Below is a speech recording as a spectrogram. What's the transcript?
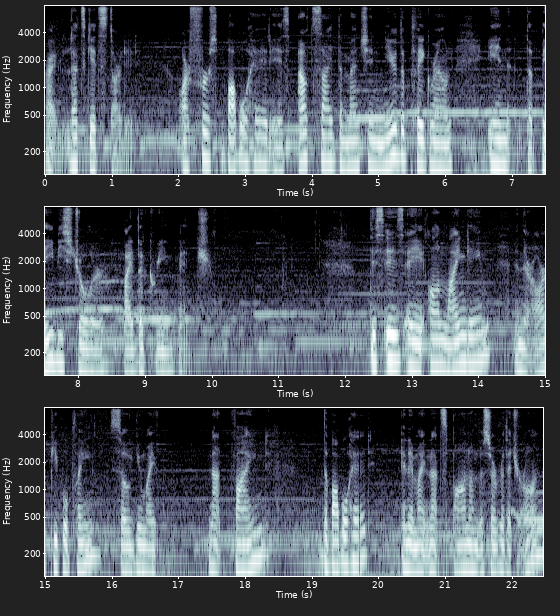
Alright, let's get started. Our first bobblehead is outside the mansion near the playground in the baby stroller by the green bench. This is a online game and there are people playing, so you might not find the bobblehead and it might not spawn on the server that you're on.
